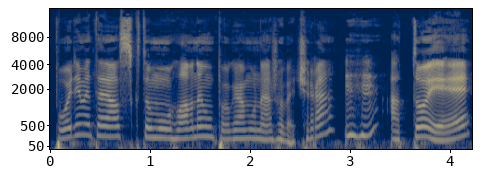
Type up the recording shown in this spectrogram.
pôjdeme teraz k tomu hlavnému programu nášho večera Mhm. a to je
